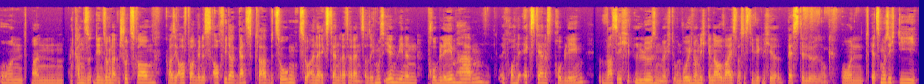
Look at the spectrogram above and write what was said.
und man, man kann den sogenannten Schutzraum quasi aufbauen, wenn es auch wieder ganz klar bezogen zu einer externen Referenz. Also ich muss irgendwie ein Problem haben, ich brauche ein externes Problem, was ich lösen möchte und wo ich noch nicht genau weiß, was ist die wirkliche beste Lösung. Und jetzt muss ich die,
